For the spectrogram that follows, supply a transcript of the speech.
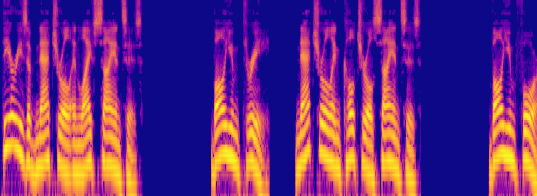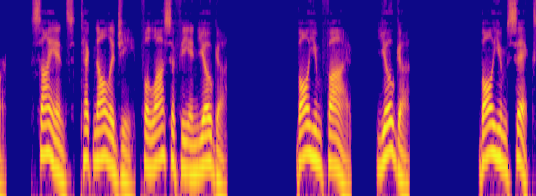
Theories of Natural and Life Sciences Volume 3. Natural and Cultural Sciences Volume 4. Science, Technology, Philosophy and Yoga Volume 5. Yoga Volume 6.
